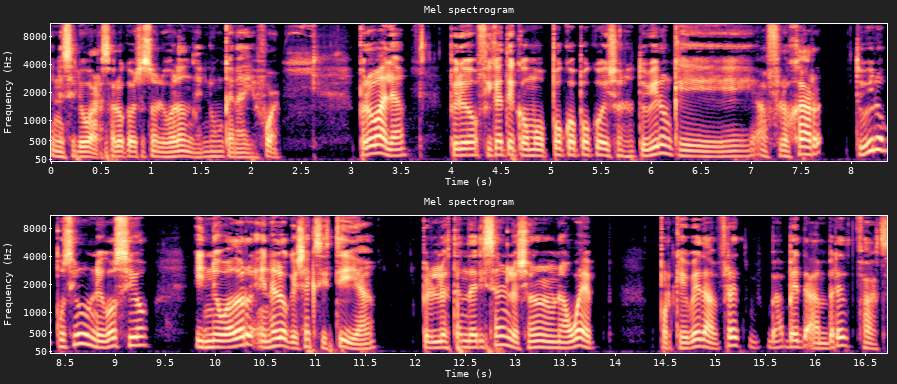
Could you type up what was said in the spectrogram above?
en ese lugar salvo que vayas a un lugar donde nunca nadie fue. Probala pero fíjate cómo poco a poco ellos no tuvieron que aflojar. Tuvieron pusieron un negocio innovador en algo que ya existía pero lo estandarizaron y lo llevaron a una web, porque Bed and, Breakfast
